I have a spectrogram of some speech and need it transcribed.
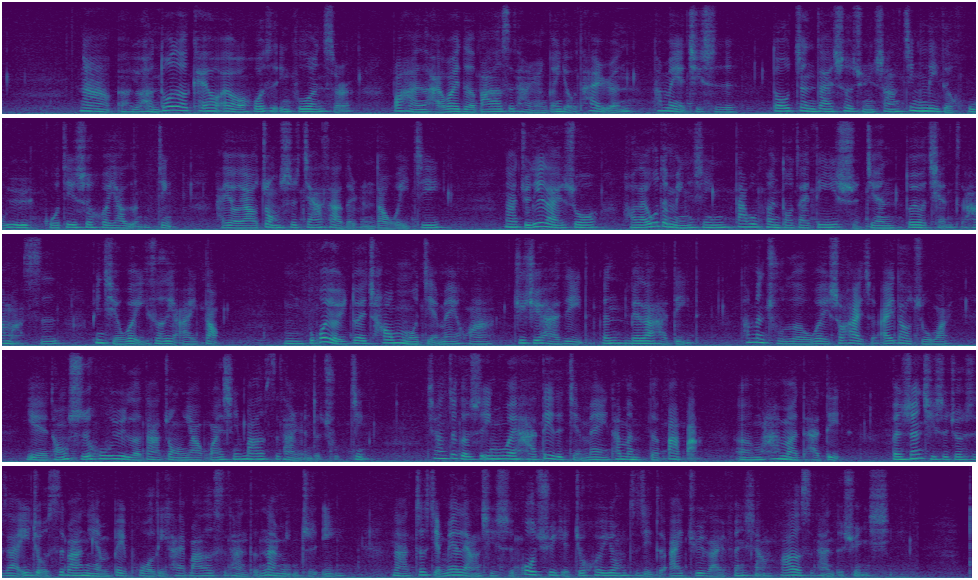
那呃，有很多的 KOL 或是 influencer，包含了海外的巴勒斯坦人跟犹太人，他们也其实都正在社群上尽力的呼吁国际社会要冷静，还有要重视加萨的人道危机。那举例来说，好莱坞的明星大部分都在第一时间都有谴责哈马斯，并且为以色列哀悼。嗯，不过有一对超模姐妹花 Gigi Hadid 跟 Bella Hadid，他们除了为受害者哀悼之外，也同时呼吁了大众要关心巴勒斯坦人的处境。像这个是因为哈蒂的姐妹，他们的爸爸，呃穆罕默德·哈蒂本身其实就是在一九四八年被迫离开巴勒斯坦的难民之一。那这姐妹俩其实过去也就会用自己的 IG 来分享巴勒斯坦的讯息。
